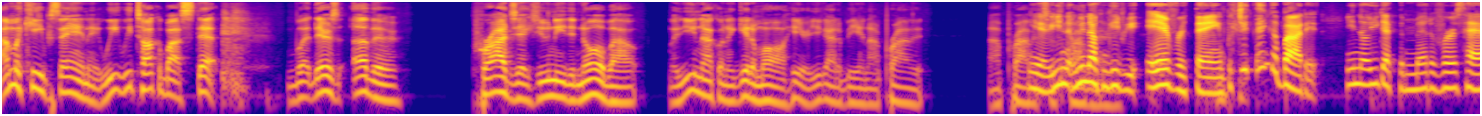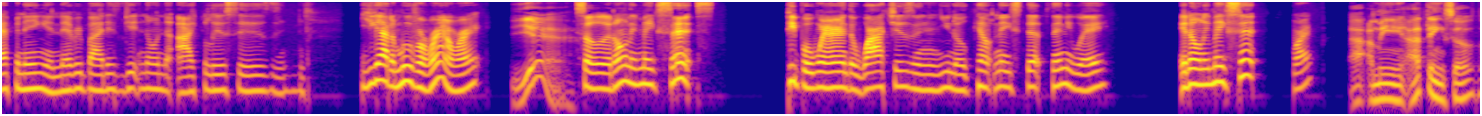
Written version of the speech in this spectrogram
I'm gonna keep saying it. We we talk about step, but there's other projects you need to know about, but you're not gonna get them all here. You got to be in our private our private. Yeah, you know, we're not gonna give you everything, but you think about it. You know, you got the metaverse happening, and everybody's getting on the Oculuses, and you got to move around, right? Yeah. So it only makes sense. People wearing the watches and you know counting their steps anyway. It only makes sense, right? I mean, I think so.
